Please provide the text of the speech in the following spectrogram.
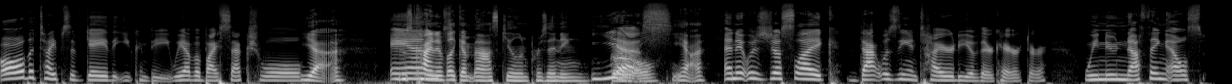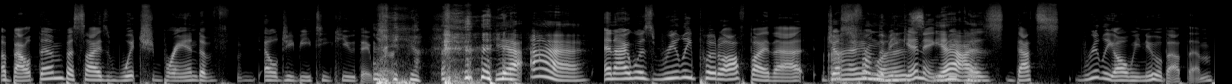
all the types of gay that you can be. We have a bisexual, Yeah. and Just kind of like a masculine presenting girl. Yes. Yeah. and it was just like that was the entirety of their character. We knew nothing else about them besides which brand of LGBTQ they were. yeah. yeah. Ah. and I was really put off by that just I from the beginning yeah. because that's really all we knew about them.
